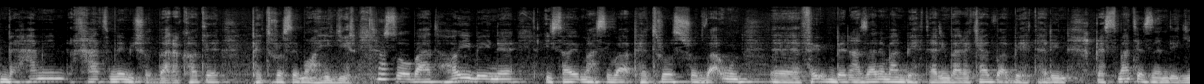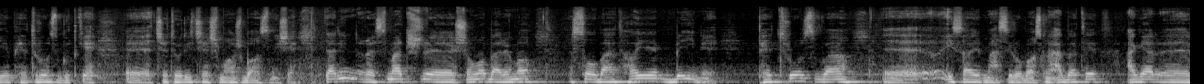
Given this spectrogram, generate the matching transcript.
به همین ختم نمی‌شد. برکات پتروس ماهیگیر. صحبت هایی بین عیسی مسیح و پتروس شد و اون به نظر من بهترین برکت و بهترین قسمت زندگی پتروس بود که چطوری چشماش باز میشه. در این قسمت شما برای ما صحبت های بین پتروس و عیسی مسیح رو باز کنه. البته اگر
